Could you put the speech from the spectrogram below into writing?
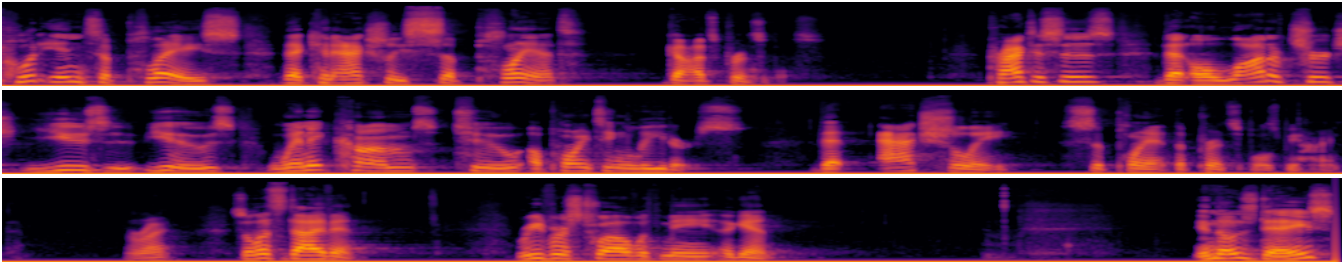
put into place that can actually supplant God's principles. Practices that a lot of church use, use when it comes to appointing leaders that actually supplant the principles behind them. All right? So let's dive in. Read verse 12 with me again. In those days,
